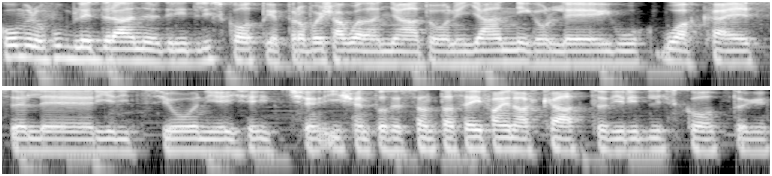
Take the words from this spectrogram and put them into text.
come lo fu Blade Runner di Ridley Scott, che però poi ci ha guadagnato negli anni con le VHS, le riedizioni e i, i 166 Final Cut di Ridley Scott, che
